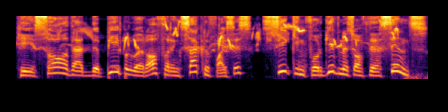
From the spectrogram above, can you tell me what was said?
He saw that the people were offering sacrifices, seeking forgiveness of their sins.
